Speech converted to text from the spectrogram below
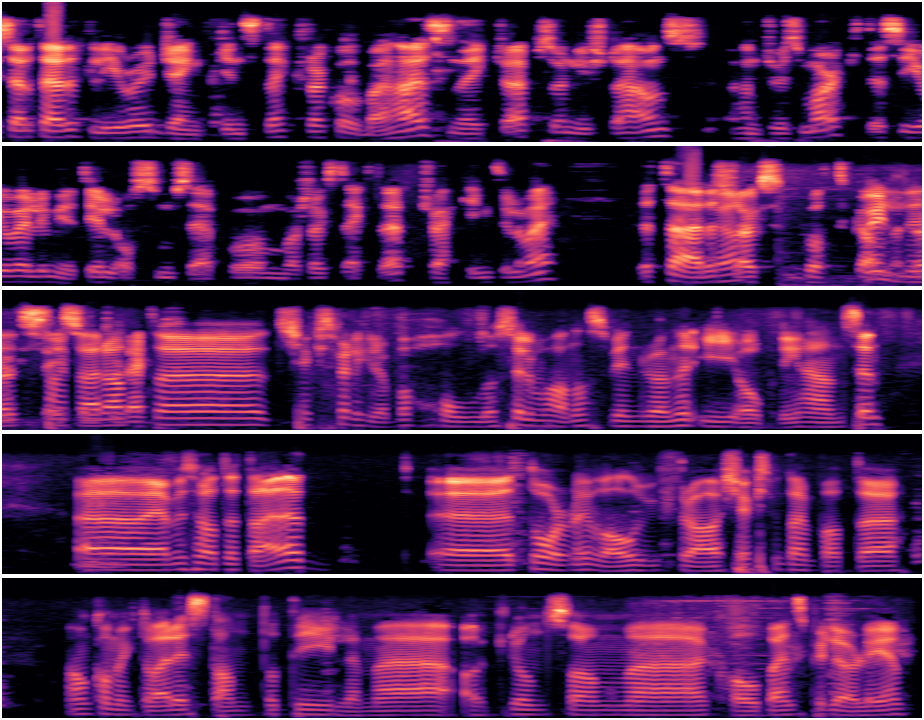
Vi ser at det er et Leroy Jenkins-dekk fra Kolbein her. Snake Traps og Nishta Hounds, Hunters Mark. Det sier jo veldig mye til oss som ser på hva slags dekk det er. Tracking til og med. Dette er et Ja. slags godt Veldig gammeldags interessant er at uh, Kjeks velger å beholde Sylvanas Windrunner i opening hand sin. Mm. Eh, jeg vil si at dette er et uh, dårlig valg fra Kjeks med tanke på at eh, han kommer ikke til å være i stand til å deale med agroen som uh, Colbain spiller early game.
